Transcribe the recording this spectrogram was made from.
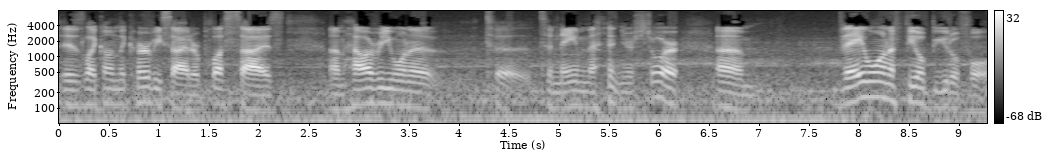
is like on the curvy side or plus size, um, however you want to to to name that in your store, um, they want to feel beautiful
